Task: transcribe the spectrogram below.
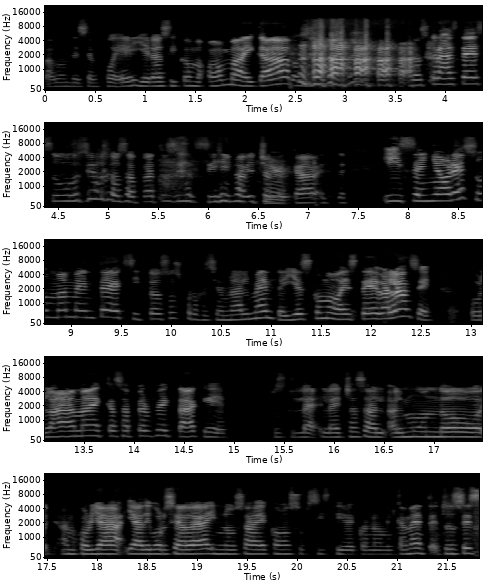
a donde se fue y era así como, oh my God, los trastes sucios, los zapatos así, no había hecho la este, y señores sumamente exitosos profesionalmente. Y es como este balance, o la ama de casa perfecta que pues, la, echas al, mundo, a lo mejor ya, ya divorciada y no sabe cómo subsistir económicamente. Entonces,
